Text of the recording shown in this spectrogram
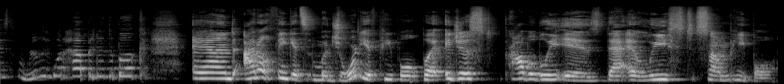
is that really what happened in the book? And I don't think it's majority of people, but it just probably is that at least some people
